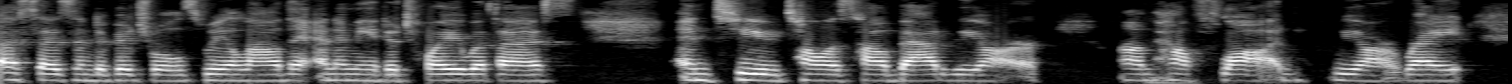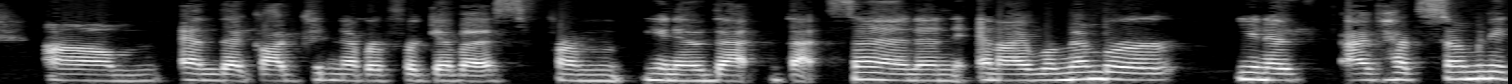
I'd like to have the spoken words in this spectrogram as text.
us as individuals. We allow the enemy to toy with us and to tell us how bad we are, um, how flawed we are, right? Um, and that God could never forgive us from, you know, that, that sin. And, and I remember, you know, I've had so many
